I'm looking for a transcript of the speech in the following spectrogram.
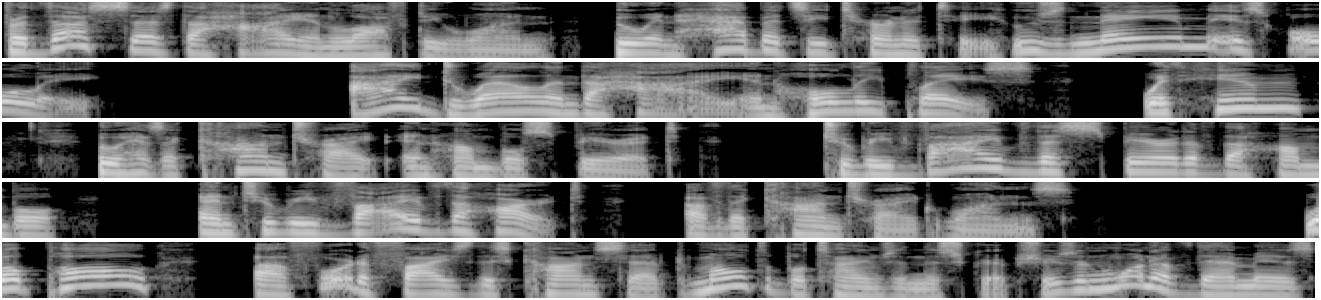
For thus says the high and lofty one, who inhabits eternity, whose name is holy. I dwell in the high and holy place with him who has a contrite and humble spirit, to revive the spirit of the humble and to revive the heart of the contrite ones. Well, Paul uh, fortifies this concept multiple times in the scriptures, and one of them is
